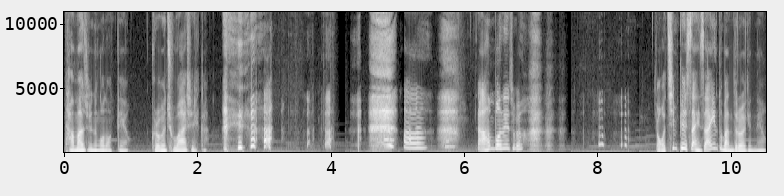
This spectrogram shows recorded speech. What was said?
담아주는 건 어때요? 그러면 좋아하실까? 아, 아, 한번 해줘요. 어, 친필 사인, 사인도 만들어야겠네요.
